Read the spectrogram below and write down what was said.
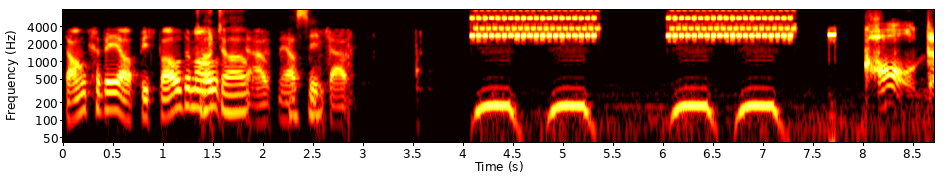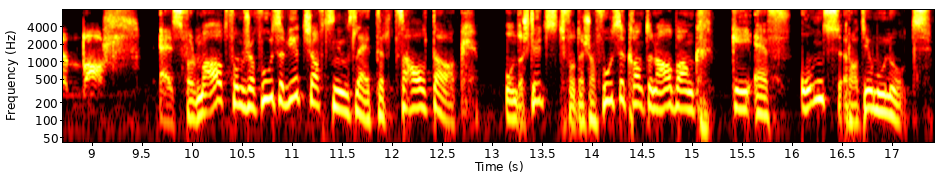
Danke, Bea. Bis bald einmal. Ciao, ciao. Ciao. Merci, ciao. Call the Boss. Ein Format vom Schaffhauser Wirtschaftsnewsletter Zahltag. Unterstützt von der Schaffhauser Kantonalbank, GF und Radio Munot.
